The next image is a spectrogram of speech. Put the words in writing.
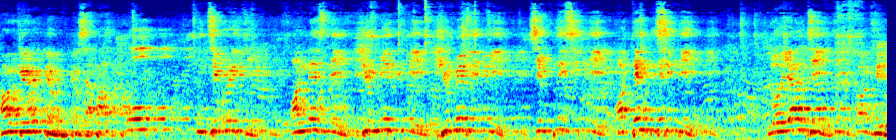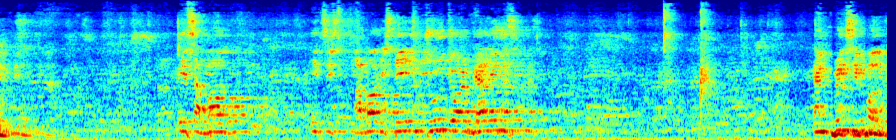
Our character is about all integrity, honesty, humility, humility, simplicity, authenticity, loyalty, confidence. It's about it's about staying true to our values and principles.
